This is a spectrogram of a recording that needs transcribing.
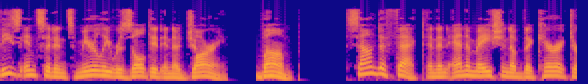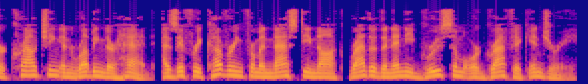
These incidents merely resulted in a jarring bump Sound effect and an animation of the character crouching and rubbing their head, as if recovering from a nasty knock, rather than any gruesome or graphic injury.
